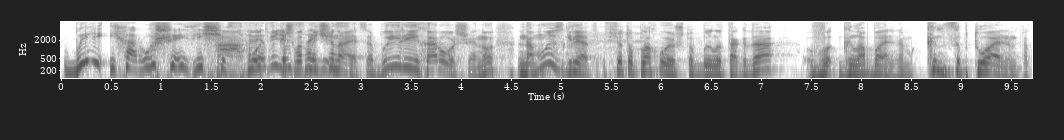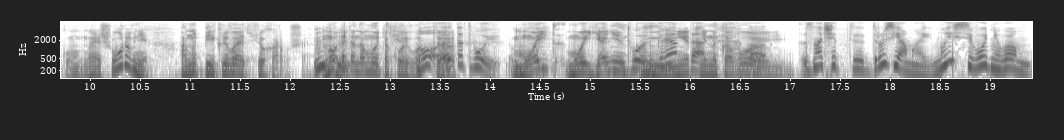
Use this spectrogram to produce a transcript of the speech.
были и хорошие вещи а, в Советском вот видишь, Союзе. вот начинается. Были и хорошие. Но, на мой взгляд, все то плохое, что было тогда, в глобальном, концептуальном таком, знаешь, уровне, оно перекрывает все хорошее. Угу. Но это на мой такой вот... Но это твой... Мой, мой я не... Твой взгляд, нет, да. ни на кого... А, значит, друзья мои, мы сегодня вам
